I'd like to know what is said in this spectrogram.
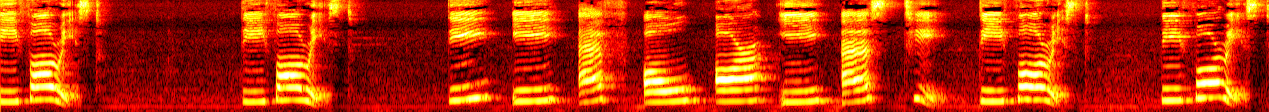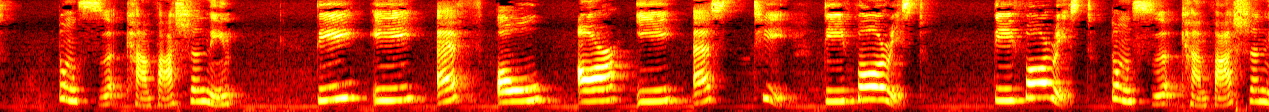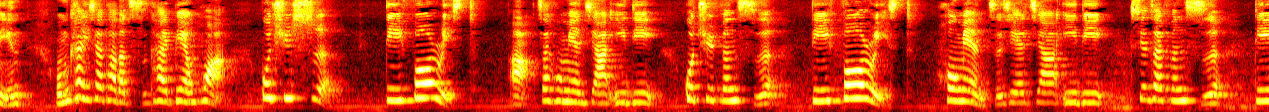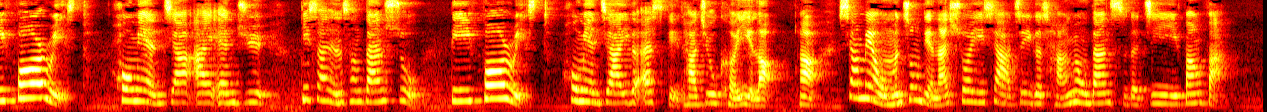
deforest，deforest，d e f o r e s t，deforest，deforest，动词，砍伐森林，d e f o r e s t，deforest，deforest。动词砍伐森林，我们看一下它的词态变化。过去式 Deforest 啊，在后面加 ed。过去分词 deforest 后面直接加 ed。现在分词 deforest 后面加 ing。第三人称单数 deforest 后面加一个 s 给它就可以了啊。下面我们重点来说一下这个常用单词的记忆方法。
